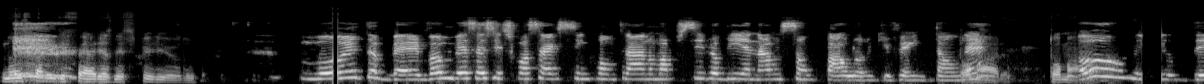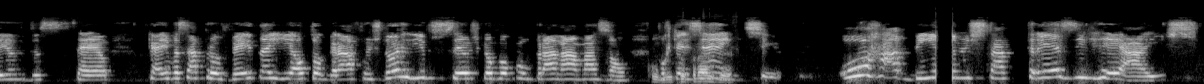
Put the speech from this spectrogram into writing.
Não estarei de férias nesse período. Muito bem. Vamos ver se a gente consegue se encontrar numa possível Bienal em São Paulo ano que vem, então, né? Tomara, tomara. Oh, meu Deus do céu. Que aí você aproveita e autografa os dois livros seus que eu vou comprar na Amazon. Com Porque, gente, o Rabino está 13 reais.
